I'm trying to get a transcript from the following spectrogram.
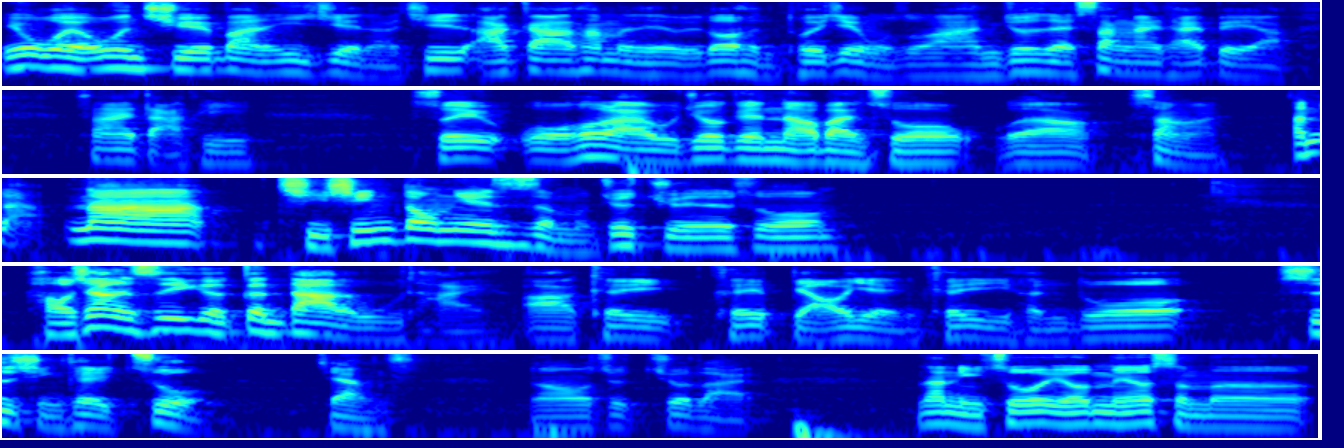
因为我有问七月半的意见啊，其实阿嘎他们也都很推荐我说啊，你就在上海、台北啊，上海打拼。所以我后来我就跟老板说，我要上来啊。那那起心动念是什么？就觉得说，好像是一个更大的舞台啊，可以可以表演，可以很多。事情可以做这样子，然后就就来。那你说有没有什么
